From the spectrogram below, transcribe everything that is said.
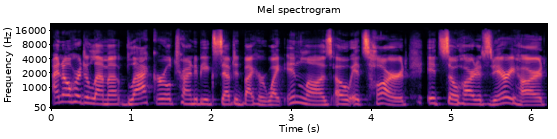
I know her dilemma. Black girl trying to be accepted by her white in laws. Oh, it's hard. It's so hard. It's very hard.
